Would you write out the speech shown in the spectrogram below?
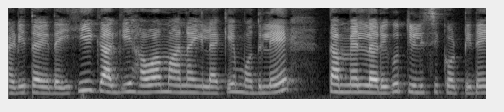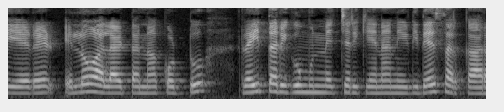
ನಡೀತಾ ಇದೆ. ಹೀಗಾಗಿ ಹವಾಮಾನ ಇಲಾಖೆ ಮೊದಲೇ ತಮ್ಮೆಲ್ಲರಿಗೂ ತಿಳಿಸಿಕೊಟ್ಟಿದೆ. ಯೆಲ್ಲೋ ಅಲರ್ಟ್ ಅನ್ನ ಕೊಟ್ಟು ರೈತರಿಗೂ ಮುನ್ನೆಚ್ಚರಿಕೆಯನ್ನು ನೀಡಿದೆ ಸರ್ಕಾರ.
